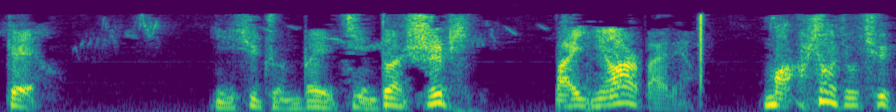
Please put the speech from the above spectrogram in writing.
这样，你去准备锦缎十匹，白银二百两，马上就去。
